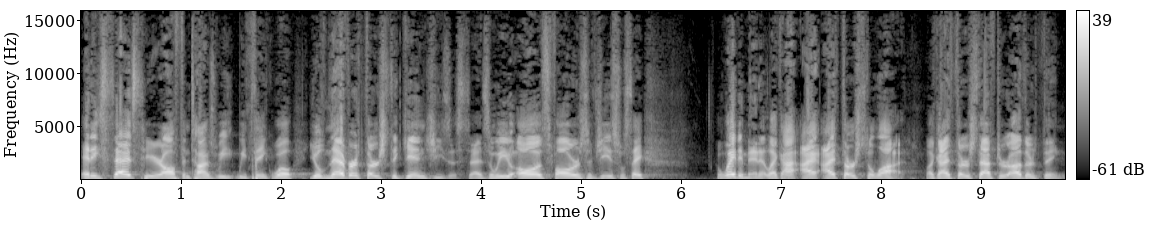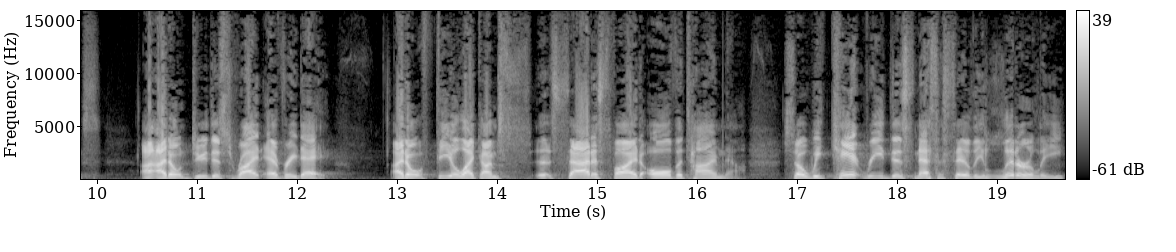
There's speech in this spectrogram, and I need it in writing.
and he says here, oftentimes we, we think, well, you'll never thirst again, Jesus says. And we, all as followers of Jesus, will say, wait a minute, like I, I, I thirst a lot. Like I thirst after other things. I, I don't do this right every day. I don't feel like I'm uh, satisfied all the time now. So we can't read this necessarily literally.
